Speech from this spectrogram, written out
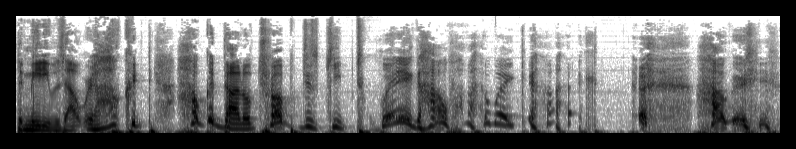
The media was outraged. How could how could Donald Trump just keep tweeting? How oh my god. How could he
